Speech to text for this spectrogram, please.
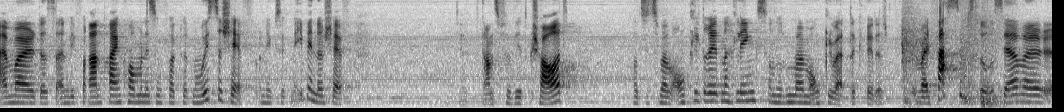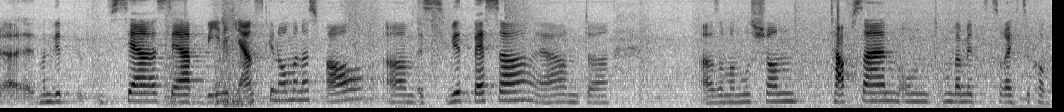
einmal, dass ein Lieferant reinkommen ist und gefragt hat, wo ist der Chef? Und ich habe gesagt, ich bin der Chef. Der hat ganz verwirrt geschaut hat sich zu meinem Onkel gedreht nach links und hat mit meinem Onkel weitergeredet. War fassungslos, ja, weil äh, man wird sehr, sehr wenig ernst genommen als Frau. Ähm, es wird besser, ja, und äh, also man muss schon tough sein, und, um damit zurechtzukommen.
